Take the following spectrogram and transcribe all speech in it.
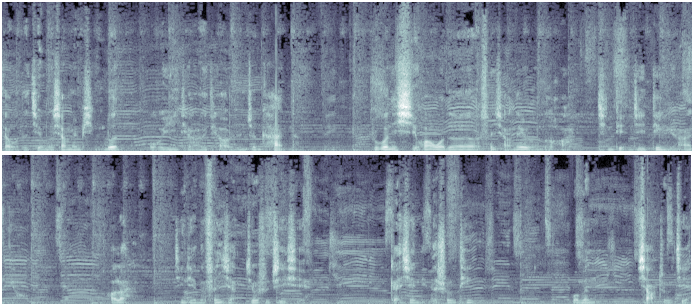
在我的节目下面评论，我会一条一条认真看的。如果你喜欢我的分享内容的话，请点击订阅按钮。好了，今天的分享就是这些，感谢你的收听，我们下周见。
